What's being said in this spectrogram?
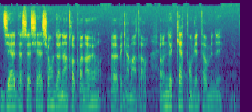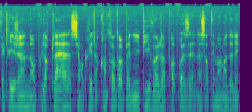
diades d'association d'un entrepreneur euh, avec un mentor. On en a quatre qu'on vient de terminer. Fait que les jeunes ont pris leur place, ils ont créé leur compte compagnie, puis ils volent leur propre aile à un certain moment donné.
